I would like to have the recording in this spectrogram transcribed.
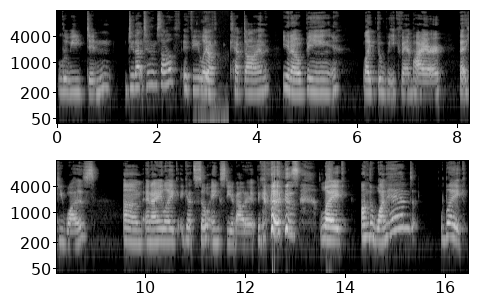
Louis didn't do that to himself, if he like Yeah. kept on, you know, being like the weak vampire that he was. Um, and I like get so angsty about it because like on the one hand, like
